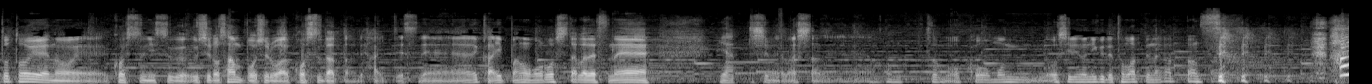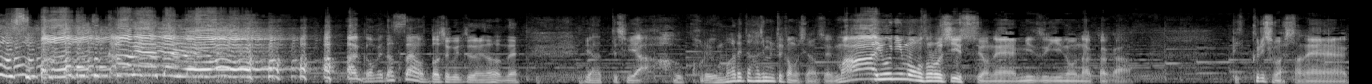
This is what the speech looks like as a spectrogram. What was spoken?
とトイレの、え個室にすぐ、後ろ、3歩後ろは個室だったんで入ってですね、海パンを下ろしたらですね、やってしまいましたね。本当もう肛門、お尻の肉で止まってなかったんですよ。ハウスパーモトカレーだよ ごめんなさい、本当食事の皆さんね。やってし、いや、これ生まれて初めてかもしれません。まあ、世にも恐ろしいっすよね、水着の中が。びっくりしましたね。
